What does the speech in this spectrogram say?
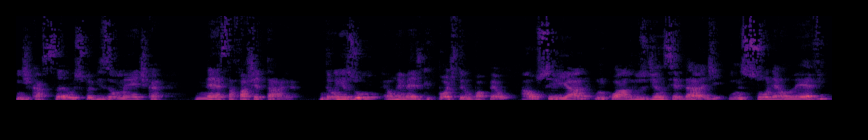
indicação e supervisão médica nesta faixa etária. Então, em resumo, é um remédio que pode ter um papel auxiliar em quadros de ansiedade e insônia leve,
